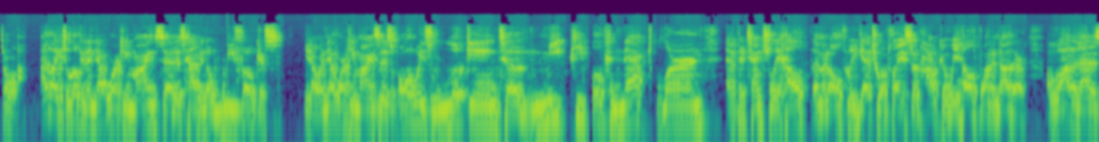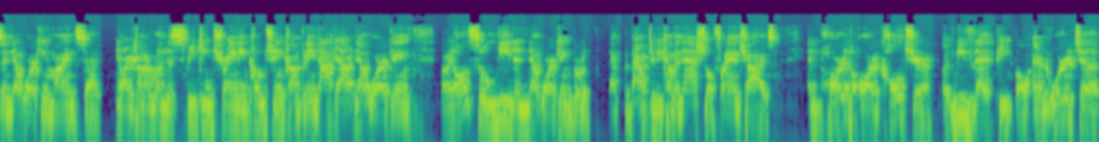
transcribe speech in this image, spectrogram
So I like to look at a networking mindset as having a we focus. You know, a networking mindset is always looking to meet people, connect, learn, and potentially help them, and ultimately get to a place of how can we help one another. A lot of that is a networking mindset. You know, I kind of run the speaking, training, coaching company, Knockout Networking, but I also lead a networking group that's about to become a national franchise. And part of our culture, like we vet people, and in order to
